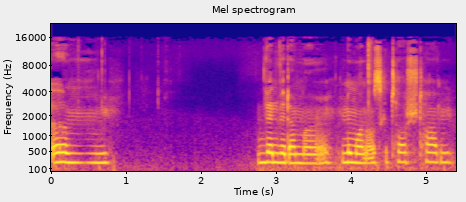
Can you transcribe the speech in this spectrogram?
Ähm, wenn wir dann mal Nummern ausgetauscht haben.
